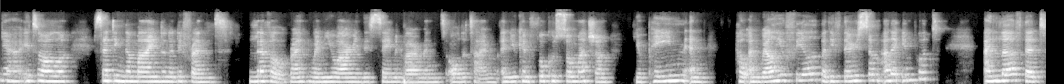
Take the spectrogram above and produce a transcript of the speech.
Yeah, it's all setting the mind on a different level, right? When you are in this same environment all the time and you can focus so much on your pain and how unwell you feel. But if there is some other input, I love that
